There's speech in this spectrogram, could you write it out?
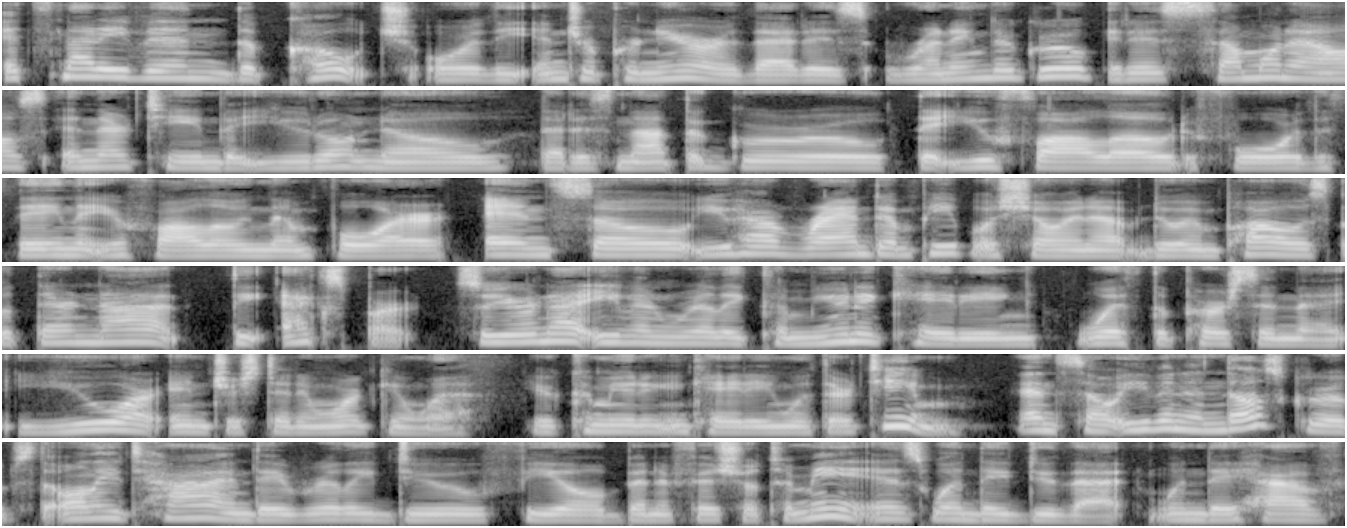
it's not even the coach or the entrepreneur that is running the group. It is someone else in their team that you don't know, that is not the guru that you followed for the thing that you're following them for. And so you have random people showing up doing posts, but they're not the expert. So you're not even really communicating with the person that you are interested in working with. You're communicating with their team. And so, even in those groups, the only time they really do feel beneficial to me is when they do that, when they have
